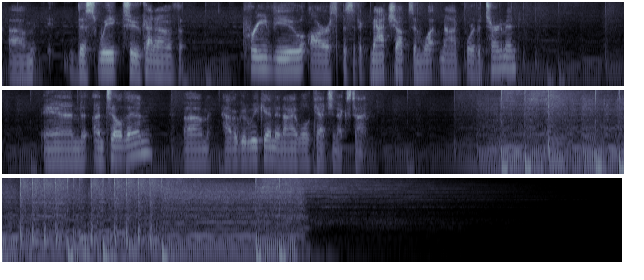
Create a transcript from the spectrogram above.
um, this week to kind of preview our specific matchups and whatnot for the tournament. And until then, um, have a good weekend, and I will catch you next time.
